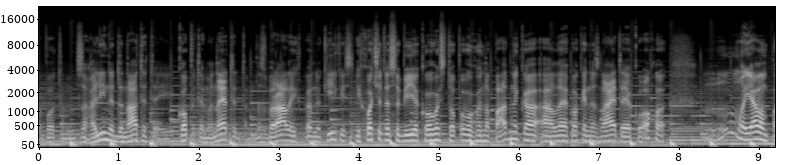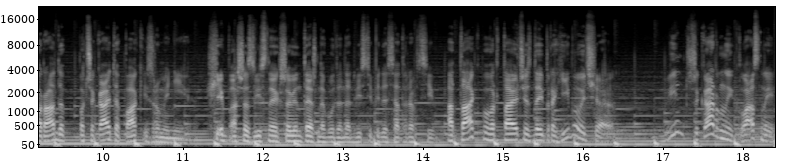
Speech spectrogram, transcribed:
або там взагалі не донатите і копите монети, там назбирали їх певну кількість, і хочете собі якогось топового нападника, але поки не знаєте якого, ну, моя вам порада, почекайте пак із Руменії. Хіба що, звісно, якщо він теж не буде на 250 гравців. А так, повертаючись до Ібрагімовича, він шикарний, класний.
